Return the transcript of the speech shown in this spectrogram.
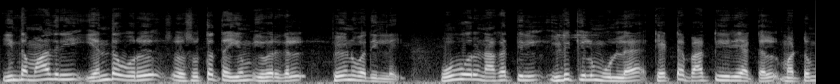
இந்த மாதிரி எந்த ஒரு சு- சுத்தத்தையும் இவர்கள் பேணுவதில்லை. ஒவ்வொரு நகத்தில் இடுக்கிலும் உள்ள கெட்ட பாக்டீரியாக்கள் மற்றும்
